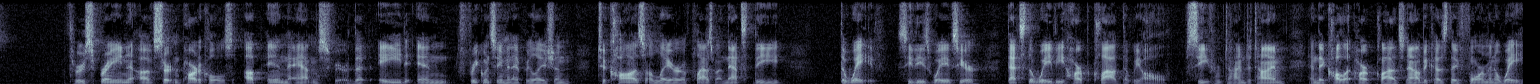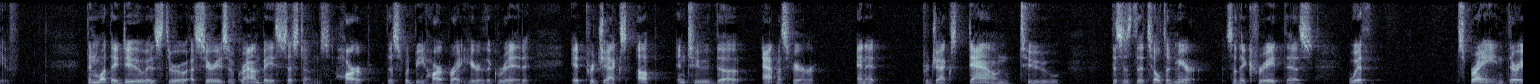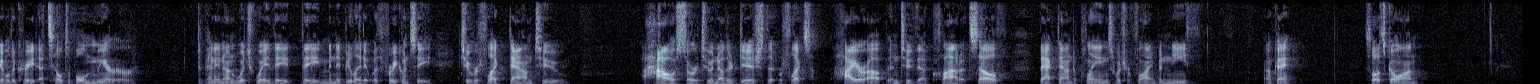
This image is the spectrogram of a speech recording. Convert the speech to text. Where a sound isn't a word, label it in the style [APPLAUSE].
through spraying of certain particles up in the atmosphere that aid in frequency manipulation to cause a layer of plasma. And that's the the wave. See these waves here? That's the wavy HAARP cloud that we all see from time to time, and they call it HAARP clouds now because they form in a wave. Then what they do is through a series of ground-based systems, HAARP, this would be HAARP right here, the grid, it projects up into the atmosphere and it projects down to this is the tilted mirror. So they create this with spraying, they're able to create a tiltable mirror depending on which way they, they manipulate it with frequency to reflect down to a house or to another dish that reflects higher up into the cloud itself, back down to planes which are flying beneath. Okay? So let's go on.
